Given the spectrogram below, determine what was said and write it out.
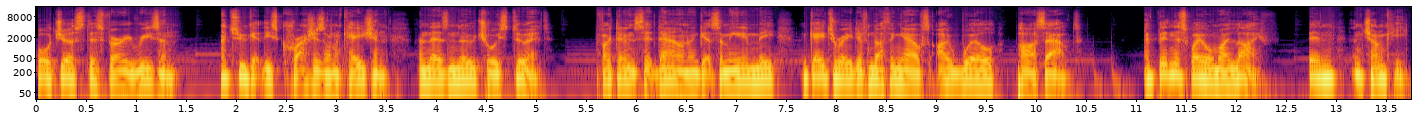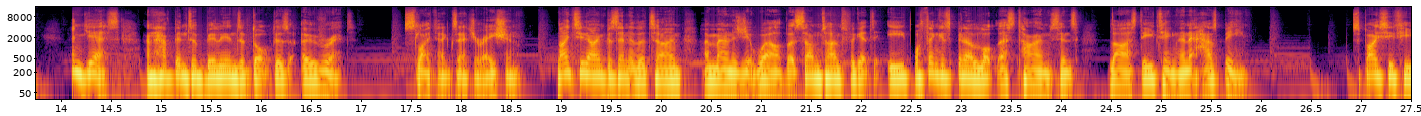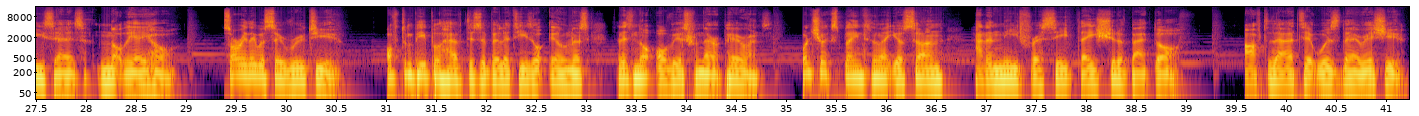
For just this very reason. I too get these crashes on occasion, and there's no choice to it. If I don't sit down and get something in me, a Gatorade if nothing else, I will pass out. I've been this way all my life, thin and chunky. And yes, and have been to billions of doctors over it. Slight exaggeration. 99% of the time, I manage it well, but sometimes forget to eat or think it's been a lot less time since last eating than it has been. Spicy Tea says, not the a-hole. Sorry they were so rude to you. Often people have disabilities or illness that is not obvious from their appearance. Once you explain to them that your son had a need for a seat, they should have backed off. After that, it was their issue.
